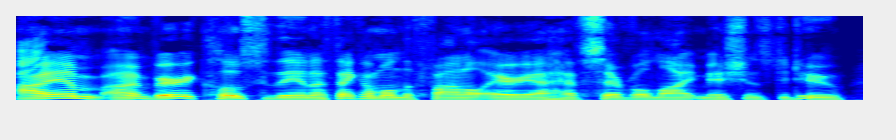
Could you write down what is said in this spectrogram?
I am I'm very close to the end. I think I'm on the final area. I have several night missions to do.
